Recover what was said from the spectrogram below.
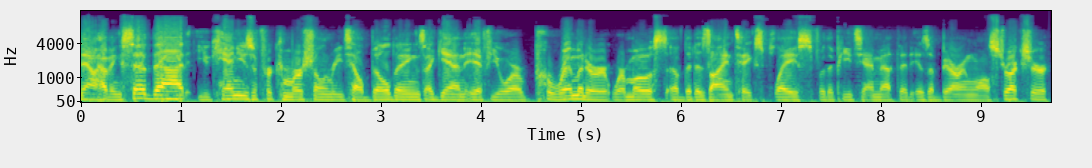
Now, having said that, you can use it for commercial and retail buildings. Again, if your perimeter where most of the design takes place for the PTI method is a bearing wall structure,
